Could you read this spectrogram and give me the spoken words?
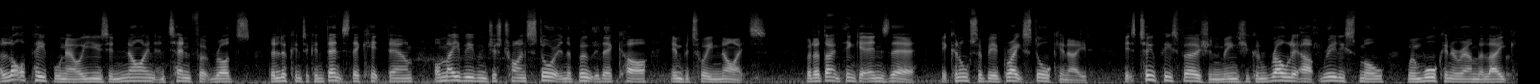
A lot of people now are using 9 and 10 foot rods, they're looking to condense their kit down or maybe even just try and store it in the boot of their car in between nights. But I don't think it ends there. It can also be a great stalking aid. Its two-piece version means you can roll it up really small when walking around the lake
